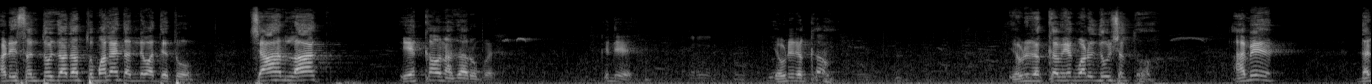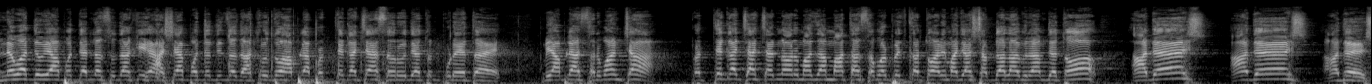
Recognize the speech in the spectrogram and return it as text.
आणि संतोष दादा तुम्हालाही धन्यवाद देतो. चार लाख एकावन्न हजार रुपये. किती आहे? एवढी रक्कम? एवढी रक्कम एक माणूस देऊ शकतो. आम्ही धन्यवाद देऊया आपण त्यांना सुद्धा की अशा पद्धतीचं दातृत्व आपल्या प्रत्येकाच्या सहृदयातून पुढे येत आहे. मी आपल्या सर्वांच्या प्रत्येकाच्या चरणावर माझा माथा समर्पित करतो आणि माझ्या शब्दाला विराम देतो. आदेश आदेश आदेश.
